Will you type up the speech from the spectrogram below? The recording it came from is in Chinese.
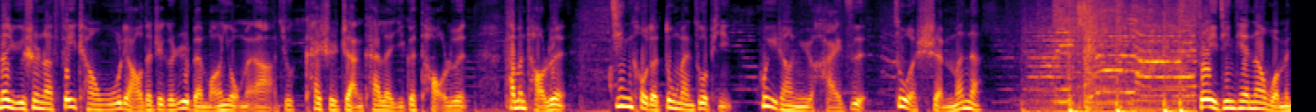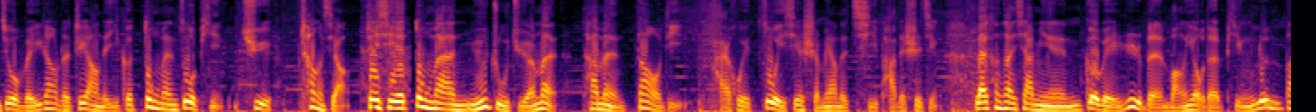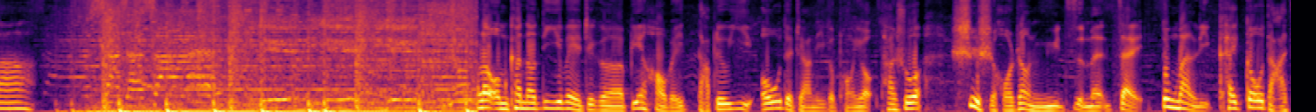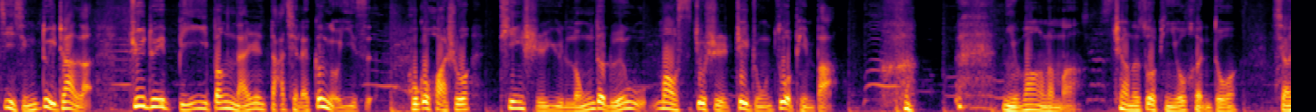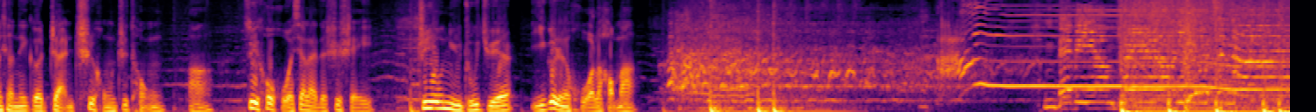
那于是呢，非常无聊的这个日本网友们啊，就开始展开了一个讨论。他们讨论今后的动漫作品会让女孩子做什么呢？所以今天呢，我们就围绕着这样的一个动漫作品去畅想这些动漫女主角们。她们到底还会做一些什么样的奇葩的事情？来看看下面各位日本网友的评论吧。好了，我们看到第一位这个编号为 W E O 的这样的一个朋友，他说是时候让女子们在动漫里开高达进行对战了，绝对比一帮男人打起来更有意思。不过话说，天使与龙的轮舞貌似就是这种作品吧？哼。你忘了吗？这样的作品有很多。想想那个展赤红之瞳啊，最后活下来的是谁？只有女主角一个人活了，好吗？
